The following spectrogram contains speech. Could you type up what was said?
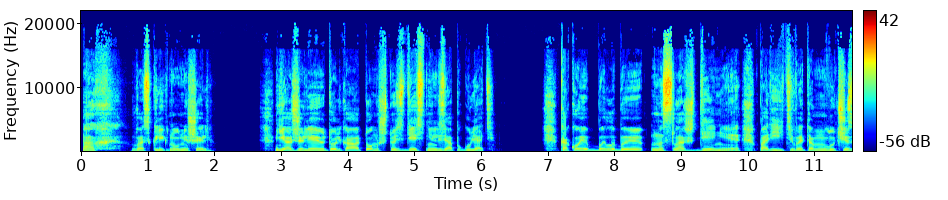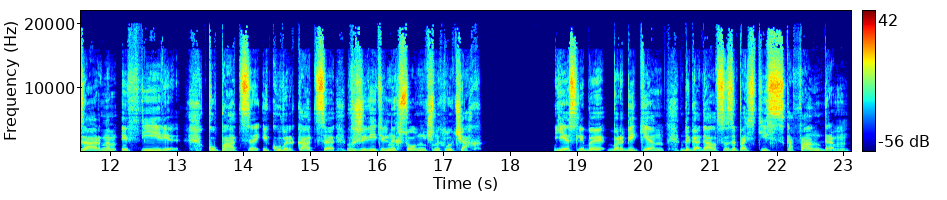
«Ах!» — воскликнул Мишель. Я жалею только о том, что здесь нельзя погулять. Какое было бы наслаждение парить в этом лучезарном эфире, купаться и кувыркаться в живительных солнечных лучах. Если бы Барбикен догадался запастись скафандром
